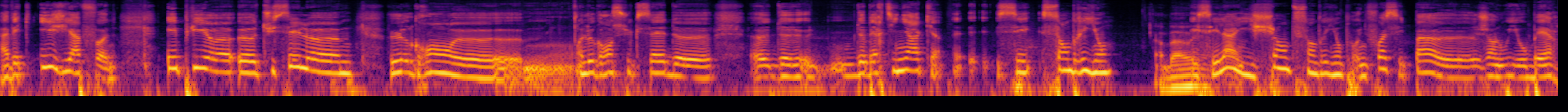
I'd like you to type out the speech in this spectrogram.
avec Igiaphone. Et puis, euh, euh, tu sais, le, le, grand, euh, le grand succès de, de, de Bertignac, c'est Cendrillon. Ah bah oui. Et c'est là, il chante Cendrillon. Pour une fois, c'est pas euh, Jean-Louis Aubert,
